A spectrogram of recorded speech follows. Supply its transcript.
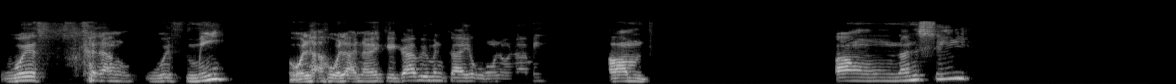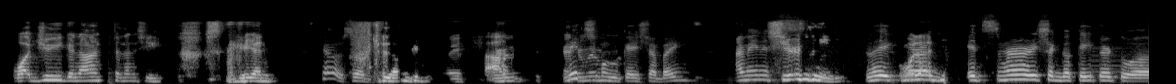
with, kanang, with me, wala, wala na. Kay grabe man kayo kung ano namin. Um, ang Nancy, what G ganahan sa Nancy? Ganyan. Yeah, so Um, Mitch mo kay siya ba? I I mean, it's Seriously. like Wala. it's very siya cater to a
